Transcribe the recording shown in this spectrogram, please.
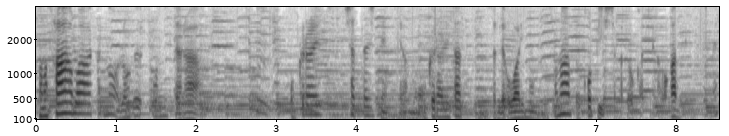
そのサーバーのログを見たらうん送られちゃった時点ではもう送られたっていうのはそれで終わりなのでその後コピーしたかどうかっていうのは分かんないんですよね。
